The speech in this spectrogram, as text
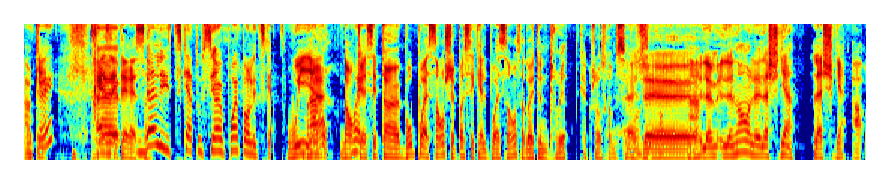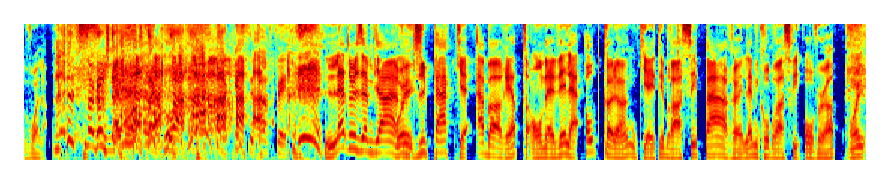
OK? Très intéressant. Belle étiquette aussi. Un point pour l'étiquette. Oui, Bravo. hein? donc Ouais. euh, c'est un beau poisson. Je sais pas c'est quel poisson. Ça doit être une truite, quelque chose comme ça. Euh, je- pas. Hein? le, le nom, le, la chigan. La chigan. Ah, voilà. Ça, comme je n'importe quoi? OK, c'est parfait. La deuxième bière Oui. du pack à barrette, on avait la Haute Cologne qui a été brassée par euh, la microbrasserie Over Up. Oui.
